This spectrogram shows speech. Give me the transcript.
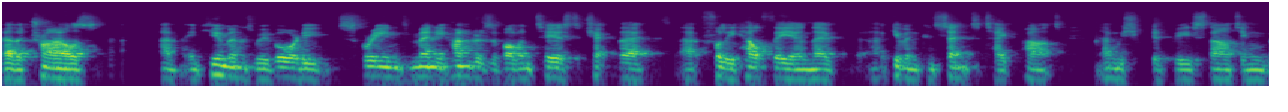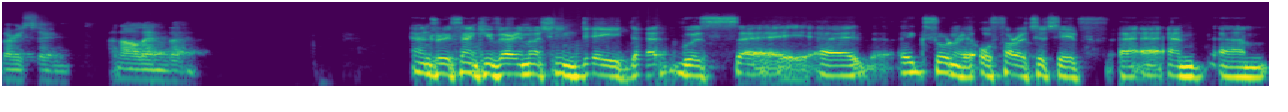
uh, the trials um, in humans. We've already screened many hundreds of volunteers to check they're uh, fully healthy and they've given consent to take part, and we should be starting very soon. And I'll end there. Andrew, thank you very much indeed. That was uh, extraordinary, authoritative, uh, and um,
